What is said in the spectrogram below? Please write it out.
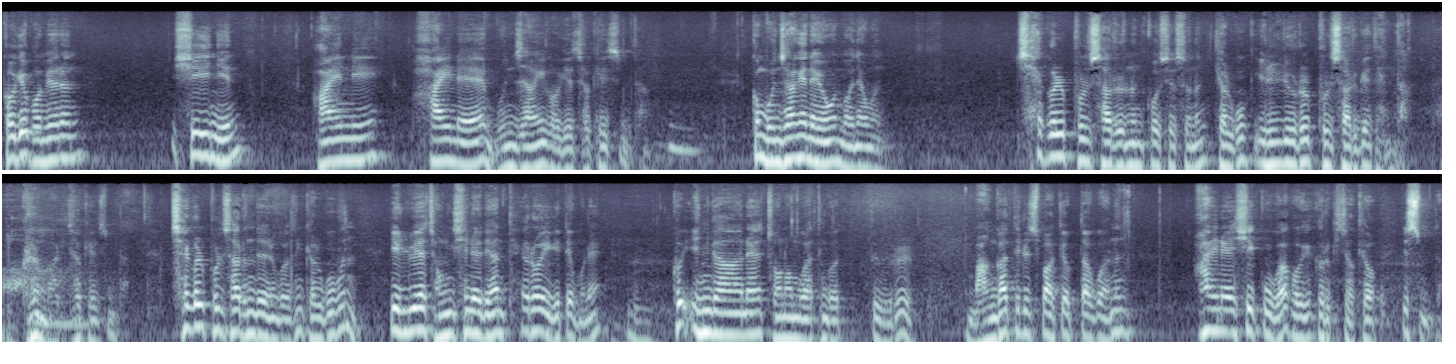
거기에 보면은 시인인 하이니 하이네의 문장이 거기에 적혀 있습니다. 그 문장의 내용은 뭐냐면 책을 불사르는 곳에서는 결국 인류를 불사르게 된다. 그런 말이 적혀 있습니다. 책을 불사른다는 것은 결국은 인류의 정신에 대한 테러이기 때문에 그 인간의 존엄 같은 것들을 망가뜨릴 수밖에 없다고 하는 하인의 식구가 거기 그렇게 적혀 있습니다.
